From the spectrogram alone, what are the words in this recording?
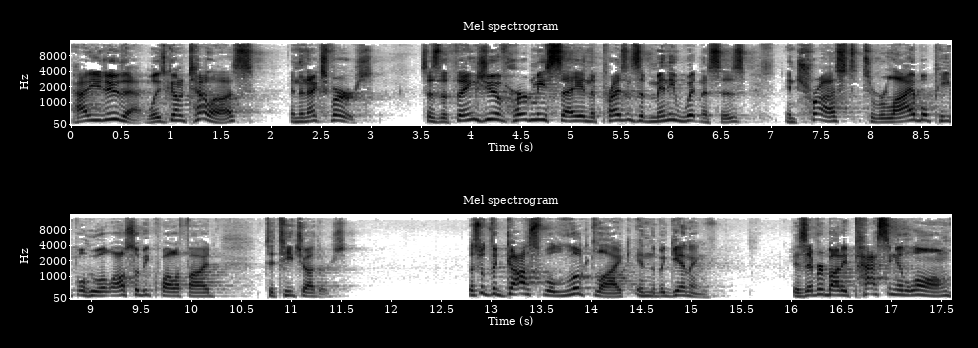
How do you do that? Well, he's going to tell us in the next verse. Says, The things you have heard me say in the presence of many witnesses, entrust to reliable people who will also be qualified to teach others. That's what the gospel looked like in the beginning. Is everybody passing it along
